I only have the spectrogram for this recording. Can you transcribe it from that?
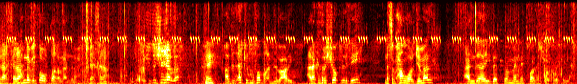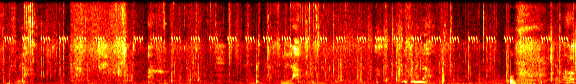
يا سلام. إحنا بنطور الطاقة اللي عندنا. يا سلام. شفت الشجر ذا؟ إي. هذا الأكل المفضل عند البعارين على كثر الشوك اللي فيه إن سبحان الله الجمل عنده يقدر يتفهم إنه يتفادى الشوك ذا كله. بسم الله. بسم الله. يلا هوب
